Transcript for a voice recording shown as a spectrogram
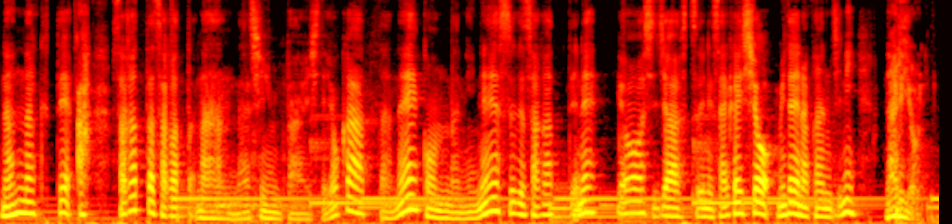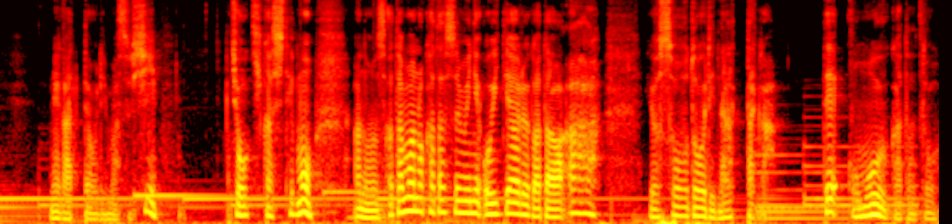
なんなくてあ下がった下がった。なんだ心配してよかったね。こんなにねすぐ下がってね。よしじゃあ普通に再開しよう。みたいな感じになるように願っておりますし長期化してもあの頭の片隅に置いてある方はああ予想通りなったか。って思う方と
